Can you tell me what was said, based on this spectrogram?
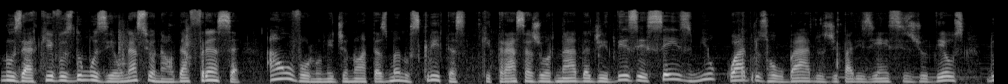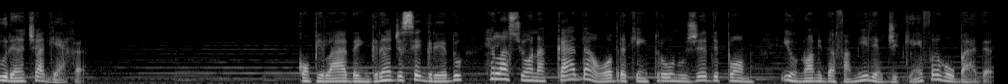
Nos arquivos do Museu Nacional da França, há um volume de notas manuscritas que traça a jornada de 16 mil quadros roubados de parisienses judeus durante a guerra. Compilada em grande segredo, relaciona cada obra que entrou no Jeu de Pomme e o nome da família de quem foi roubada.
